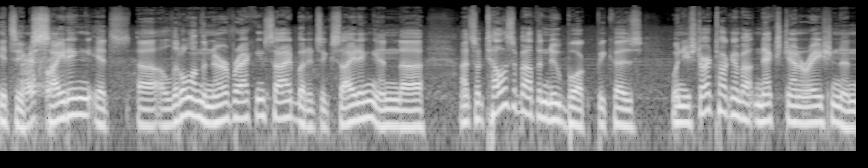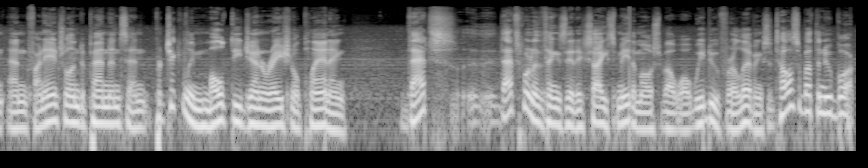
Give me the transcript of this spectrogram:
It's exciting. It's uh, a little on the nerve wracking side, but it's exciting. And uh, so tell us about the new book because when you start talking about next generation and, and financial independence and particularly multi generational planning, that's that's one of the things that excites me the most about what we do for a living. So tell us about the new book.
